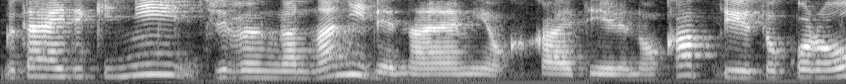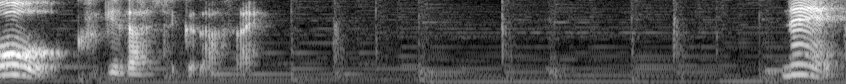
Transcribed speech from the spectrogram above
具体的に自分が何で悩みを抱えているのかっていうところを書き出してください。で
